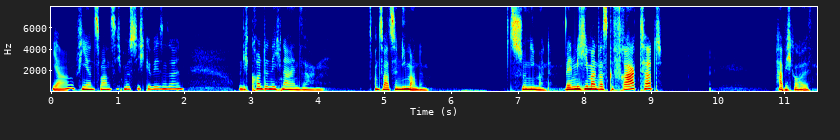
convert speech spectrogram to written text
Ja, 24 müsste ich gewesen sein. Und ich konnte nicht Nein sagen. Und zwar zu niemandem. Zu niemandem. Wenn mich jemand was gefragt hat, habe ich geholfen.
